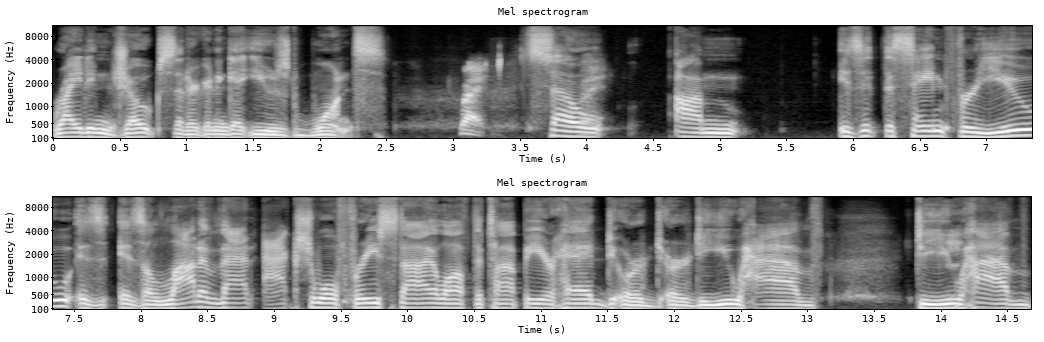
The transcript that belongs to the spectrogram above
writing jokes that are going to get used once. Right. So, right. um, is it the same for you? Is is a lot of that actual freestyle off the top of your head, or or do you have do you have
